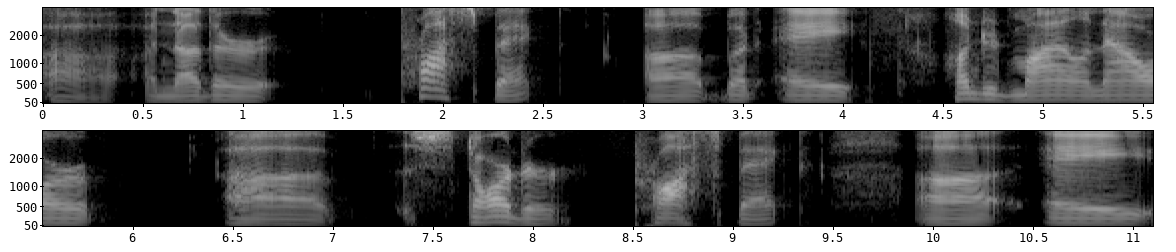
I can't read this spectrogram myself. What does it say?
uh, another prospect, uh, but a hundred mile an hour uh, starter prospect, uh, a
